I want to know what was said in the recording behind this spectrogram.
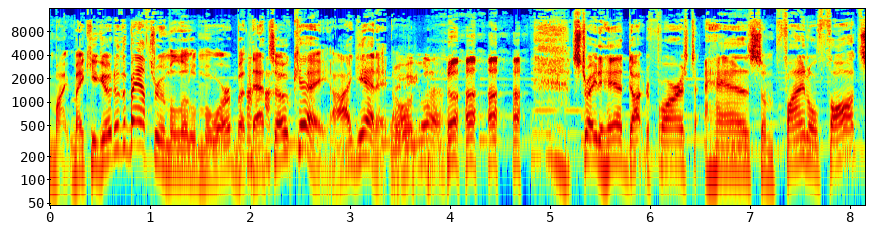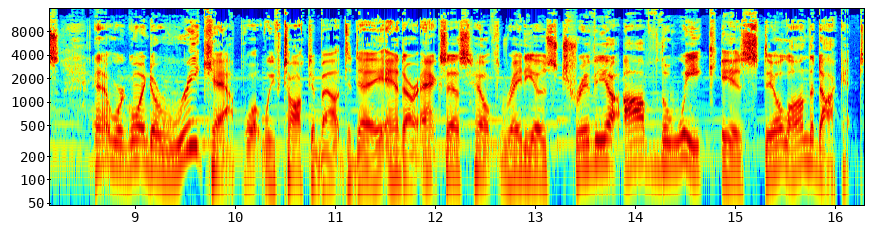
might make you go to the bathroom a little more, but that's okay. I get it. Straight ahead, Dr. Forrest has some final thoughts. Uh, we're going to recap what we've talked about today, and our Access Health Radio's trivia of the week is still on the docket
